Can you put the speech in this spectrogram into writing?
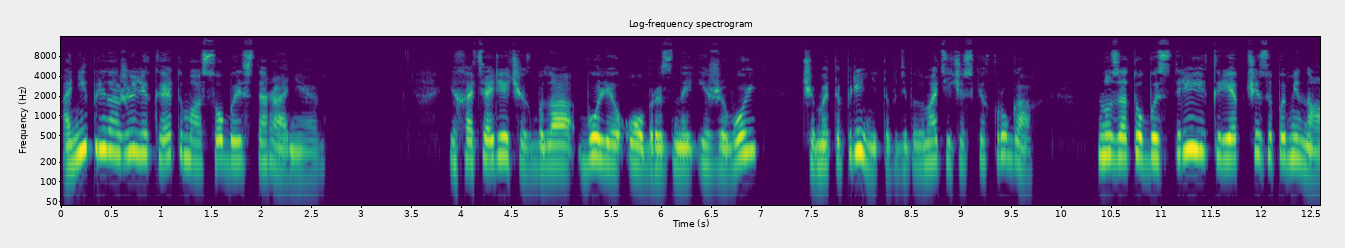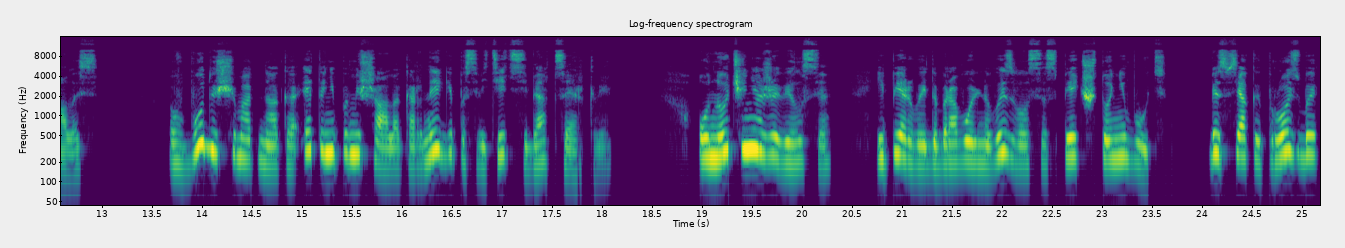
Они приложили к этому особые старания. И хотя речь их была более образной и живой, чем это принято в дипломатических кругах, но зато быстрее и крепче запоминалась. В будущем, однако, это не помешало Карнеги посвятить себя церкви. Он очень оживился и первый добровольно вызвался спеть что-нибудь, без всякой просьбы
